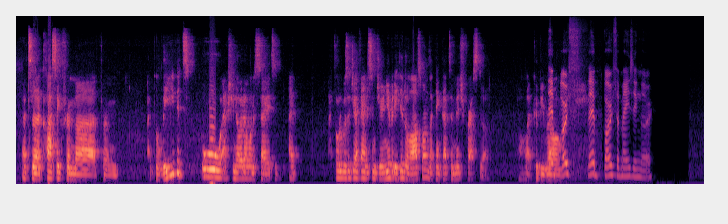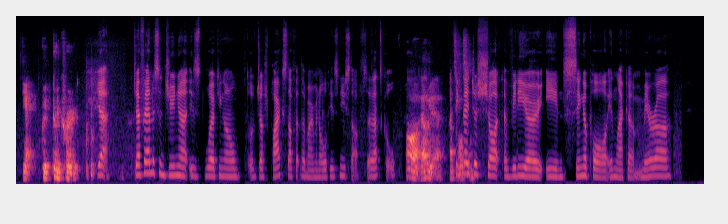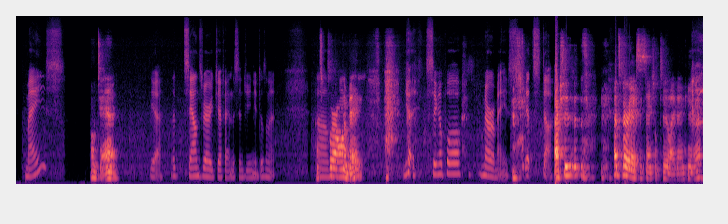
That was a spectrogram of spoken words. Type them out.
That's a classic from uh, from I believe it's oh actually no I don't want to say it's I, I thought it was a Jeff Anderson Jr. but he did the last ones I think that's a Mitch Frester. Oh, that could be wrong. They're both they're both amazing though. Yeah, good good crew. Yeah, Jeff Anderson Jr. is working on all of Josh Pyke's stuff at the moment, all of his new stuff. So that's cool. Oh hell yeah! That's I think awesome. they just shot a video in Singapore in like a mirror maze. Oh damn! Yeah, that sounds very Jeff Anderson Jr., doesn't it? That's um, where I want to be. Yeah, Singapore mirror maze. Get stuck. Actually, that's very existential too. I think you know.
